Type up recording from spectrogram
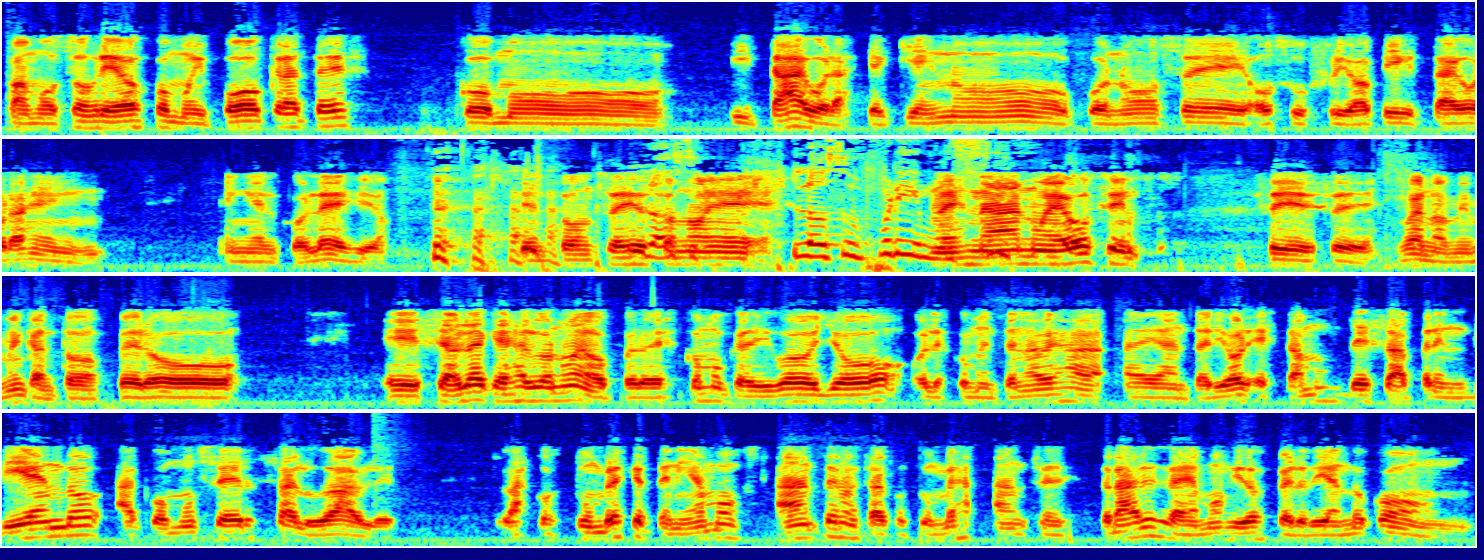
famosos griegos como Hipócrates, como Pitágoras, que quien no conoce o sufrió a Pitágoras en, en el colegio. Entonces eso no es Lo sufrimos. no es nada nuevo, sin- sí, sí, bueno, a mí me encantó, pero eh, se habla de que es algo nuevo, pero es como que digo yo, o les comenté en la vez a- eh, anterior, estamos desaprendiendo a cómo ser saludables. Las costumbres que teníamos antes, nuestras costumbres ancestrales, las hemos ido perdiendo con,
